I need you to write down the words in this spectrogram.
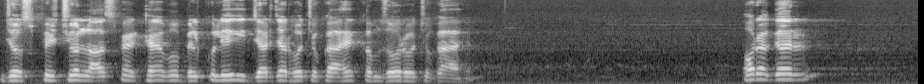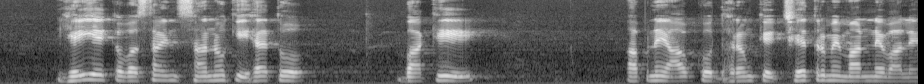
जो स्पिरिचुअल एस्पेक्ट है, वो बिल्कुल ही जर्जर हो चुका है, कमज़ोर हो चुका है। और अगर यही एक अवस्था इंसानों की है तो बाकी अपने आप को धर्म के क्षेत्र में मानने वाले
